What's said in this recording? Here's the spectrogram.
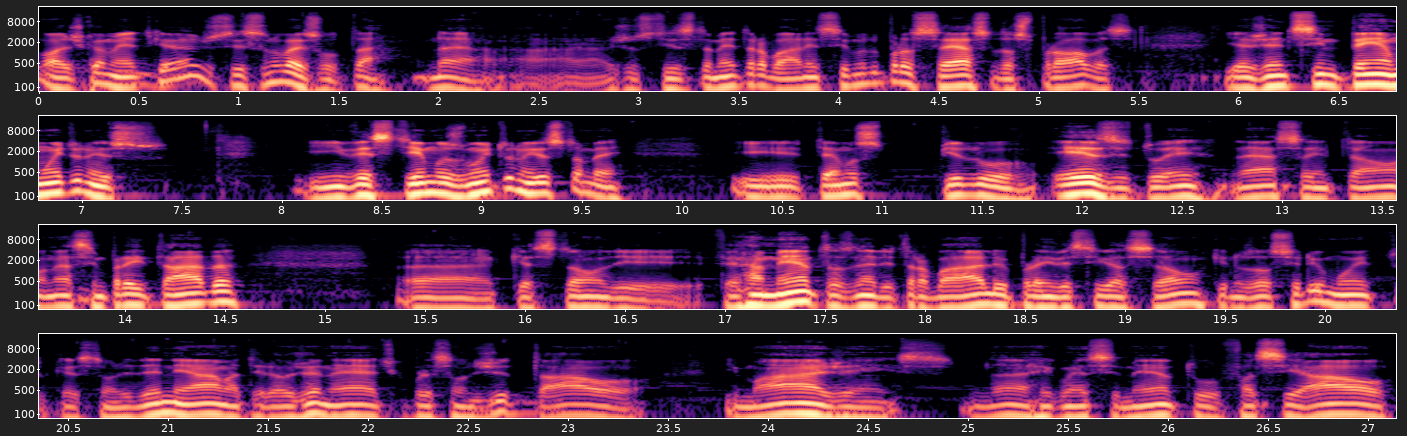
logicamente que a justiça não vai soltar, né? a justiça também trabalha em cima do processo, das provas, e a gente se empenha muito nisso, e investimos muito nisso também, e temos tido êxito hein, nessa, então, nessa empreitada, a questão de ferramentas né, de trabalho para investigação que nos auxiliam muito, questão de DNA, material genético, pressão digital, imagens, né, reconhecimento facial.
